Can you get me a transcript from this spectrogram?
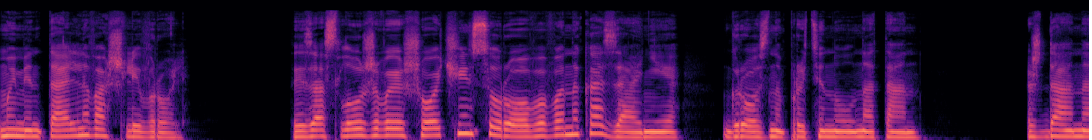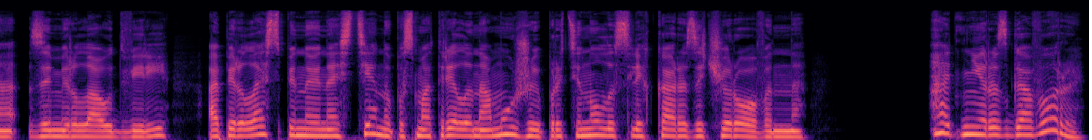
моментально вошли в роль. «Ты заслуживаешь очень сурового наказания», — грозно протянул Натан. Ждана замерла у двери, оперлась спиной на стену, посмотрела на мужа и протянула слегка разочарованно. «Одни разговоры?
